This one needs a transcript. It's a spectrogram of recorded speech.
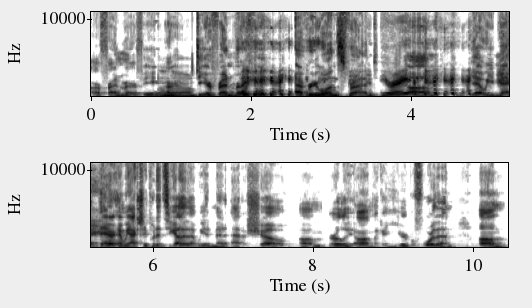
our friend murphy our Mhm. dear friend murphy everyone's friend You're right. Um, yeah we met there and we actually put it together that we had met at a show um early on like a year before then um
